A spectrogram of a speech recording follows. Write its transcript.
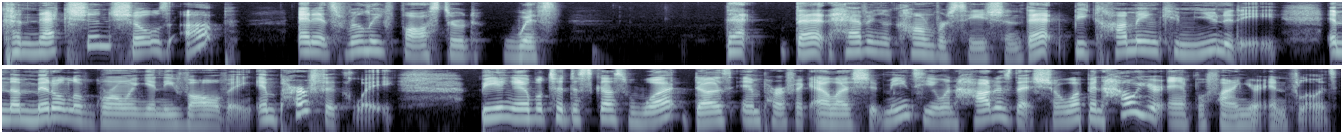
connection shows up and it's really fostered with that that having a conversation that becoming community in the middle of growing and evolving imperfectly. Being able to discuss what does imperfect allyship mean to you and how does that show up and how you're amplifying your influence.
